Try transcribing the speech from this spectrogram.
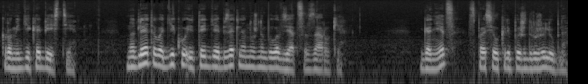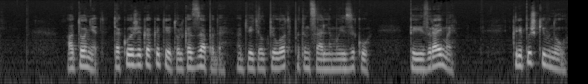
Кроме дикой бестии. Но для этого Дику и Тедди обязательно нужно было взяться за руки. «Гонец?» – спросил Крепыш дружелюбно. «А то нет, такой же, как и ты, только с запада», – ответил пилот потенциальному языку. «Ты из Раймы?» Крепыш кивнул.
